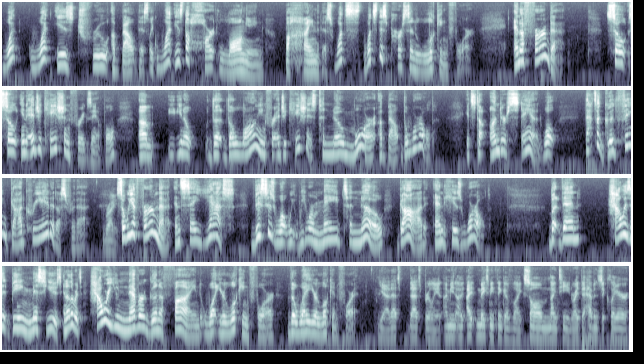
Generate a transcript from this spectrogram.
what what is true about this? Like, what is the heart longing behind this? What's what's this person looking for? And affirm that. So so in education, for example, um, you know the the longing for education is to know more about the world. It's to understand. Well, that's a good thing. God created us for that. Right. So we affirm that and say, yes, this is what we, we were made to know God and His world. But then, how is it being misused? In other words, how are you never going to find what you're looking for the way you're looking for it? Yeah, that's that's brilliant. I mean, I, I, it makes me think of like Psalm 19, right? The heavens declare,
